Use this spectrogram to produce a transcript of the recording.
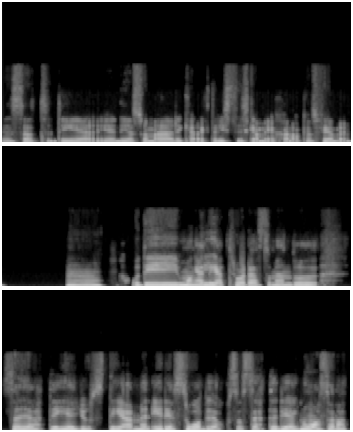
Eh, så att det är det som är det karaktäristiska med scharlakansfeber. Mm. Och det är många ledtrådar som ändå säger att det är just det. Men är det så vi också sätter diagnosen, att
